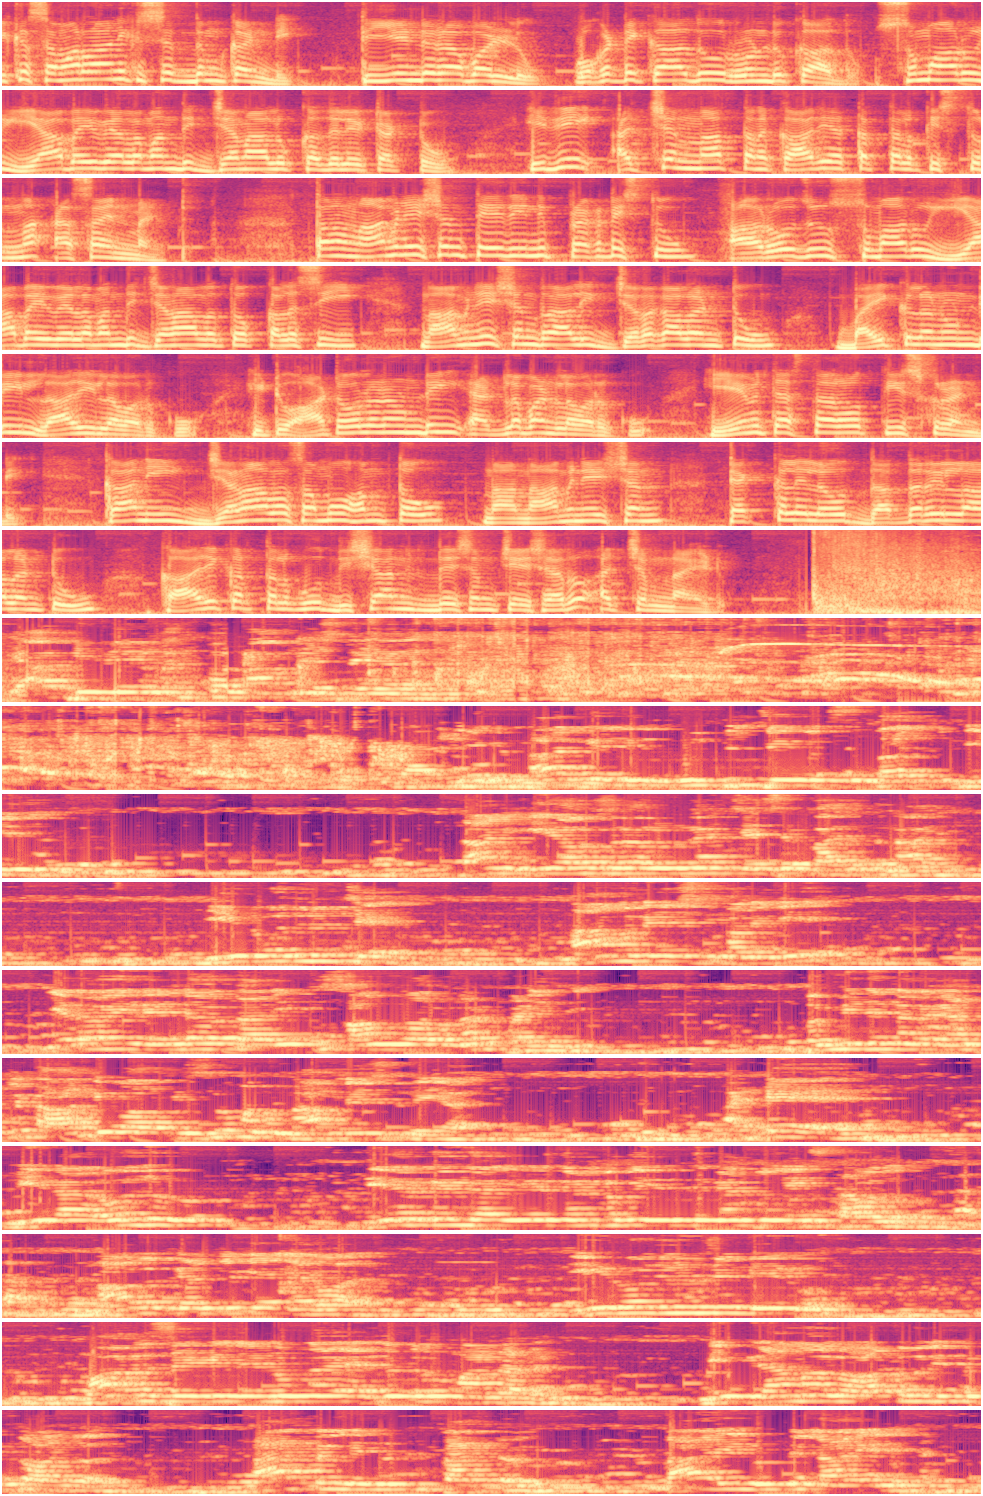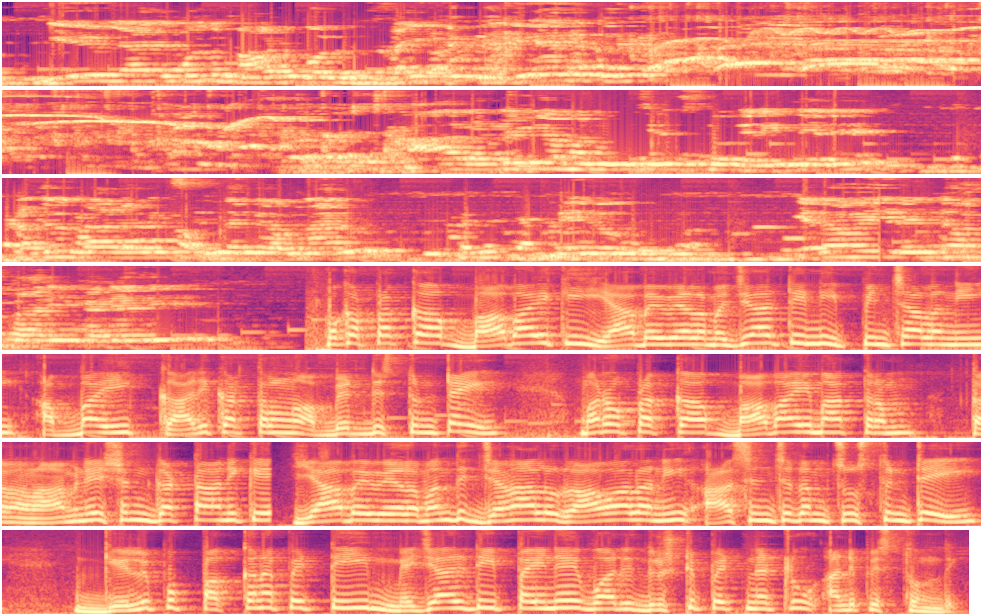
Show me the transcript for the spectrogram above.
ఇక సమరానికి సిద్ధం కండి. తీయండిరా బళ్ళు. ఒకటి కాదు రెండు కాదు. సుమారు యాభై వేల మంది జనాలు కదిలేటట్టు. ఇది అచ్చెన్న తన కార్యకర్తలకు ఇస్తున్న అసైన్మెంట్ తన నామినేషన్ తేదీని ప్రకటిస్తూ ఆ రోజు సుమారు యాభై వేల మంది జనాలతో కలిసి నామినేషన్ ర్యాలీ జరగాలంటూ బైకుల నుండి లారీల వరకు ఇటు ఆటోల నుండి ఎడ్ల బండ్ల వరకు ఏమి తెస్తారో తీసుకురండి. కానీ జనాల సమూహంతో నా నామినేషన్ టెక్కలిలో దద్దరిల్లాలంటూ కార్యకర్తలకు దిశానిర్దేశం చేశారు అచ్చెన్నాయుడు దానికి ఏ అవసరాలు ఉన్నా చేసే బాధ్యత నాది. ఈ రోజు నుంచే నామినేషన్ మనకి ఇరవై రెండవ తారీఖు సోమవారం నాడు పడింది. తొమ్మిదిన్నర గంటలకు ఆర్డీఓ ఆఫీస్లో మనం నామినేషన్ వేయాలి. అంటే మీరు ఆ రోజు దీర్ఘంగా ఏడు గంటలకు ఎనిమిది గంటలు లేచి నాలుగు గంటలకే లేవాలి. ఈ రోజు నుంచి మీరు మోటార్ సైకిల్ ఎన్ని ఉన్నాయో ఎన్నికలు మాట్లాడండి. మీ గ్రామాల్లో ఆటోలు ఎన్నుంటే ఆటోలు ట్రాక్టర్లు ఎన్నుంటే ట్రాక్టర్లు లారీలు ఉంటే లారీలు ఏవి లేకపోతే నాటుకోళ్ళు సైకిల్ ఏది ఆ రకంగా మనం చేసుకోగలిగితేనే ప్రజలు రావడానికి సిద్ధంగా ఉన్నారు. మీరు ఇరవై రెండవ తారీఖు అనేది ఒక ప్రక్క బాబాయికి యాభై వేల మెజారిటీని ఇప్పించాలని అబ్బాయి కార్యకర్తలను అభ్యర్థిస్తుంటే మరో ప్రక్క బాబాయి మాత్రం తన నామినేషన్ ఘట్టానికే యాభై వేల మంది జనాలు రావాలని ఆశించడం చూస్తుంటే గెలుపు పక్కన పెట్టి మెజారిటీపైనే వారి దృష్టి పెట్టినట్లు అనిపిస్తుంది.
